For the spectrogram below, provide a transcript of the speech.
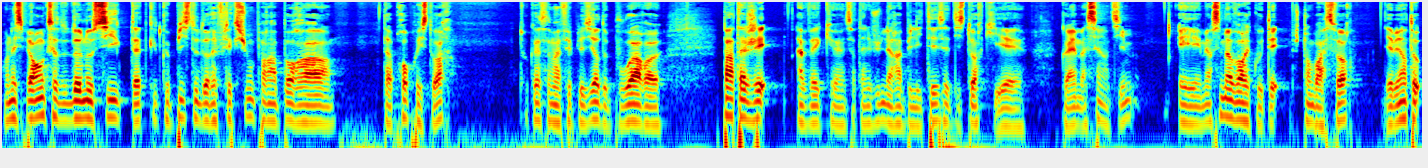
en espérant que ça te donne aussi peut-être quelques pistes de réflexion par rapport à ta propre histoire. En tout cas, ça m'a fait plaisir de pouvoir euh, partager avec une certaine vulnérabilité cette histoire qui est quand même assez intime. Et merci de m'avoir écouté. Je t'embrasse fort et à bientôt.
